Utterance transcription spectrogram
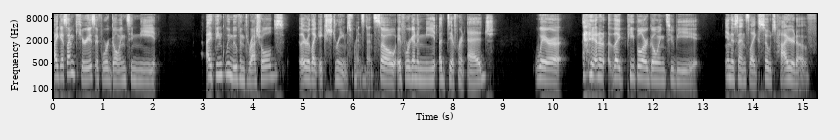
I guess I'm curious if we're going to meet, I think we move in thresholds or like extremes, for mm-hmm. instance. So if we're going to meet a different edge where, like, people are going to be, in a sense, like so tired of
